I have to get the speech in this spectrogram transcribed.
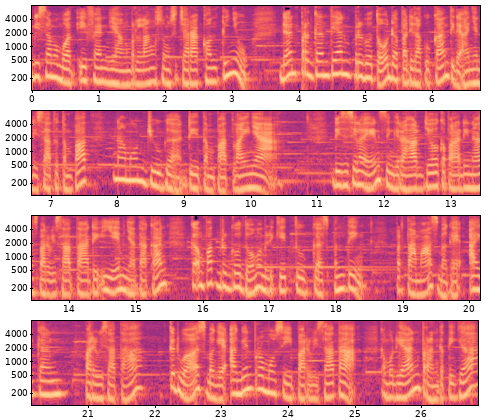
bisa membuat event yang berlangsung secara kontinu dan pergantian bergoto dapat dilakukan tidak hanya di satu tempat namun juga di tempat lainnya. Di sisi lain, Singgira Harjo, Kepala Dinas Pariwisata DIY menyatakan keempat bergodo memiliki tugas penting. Pertama, sebagai ikon pariwisata, kedua sebagai agen promosi pariwisata. Kemudian peran ketiga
